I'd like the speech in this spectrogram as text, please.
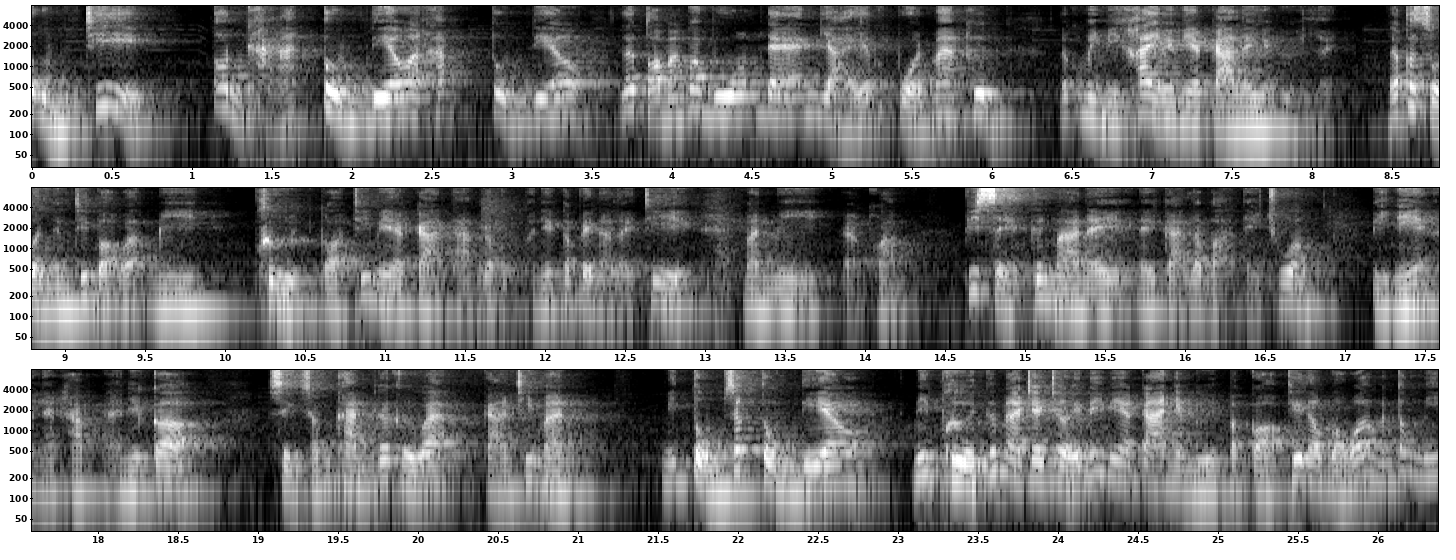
ตุ่มที่ต้นขาตุ่มเดียวอะครับ ตุ่มเดียว แล้วต่อมาก็บวมแดงใหญ่แล้วก็ปวดมากขึ้น แล้วก็ไม่มีไข้ไม่มีอาการอะไรอย่างอื่นเลย แล้วก็ส่วนหนึ่งที่บอกว่ามี ผื่นก่อนที่มีอาการทางระบบ อันนี้ก็เป็นอะไรที่มันมีความพิเศษขึ้นมาในในการระบาดในช่วงปีนี้นะครับ อันนี้ก็สิ่งสำคัญก็คือว่าการที่มันมีตุ่มสักตุ่มเดียว มีผื่นขึ้นมาเฉยๆไม่มีอาการอย่างอื่นประกอบที่เราบอกว่ามันต้องมี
